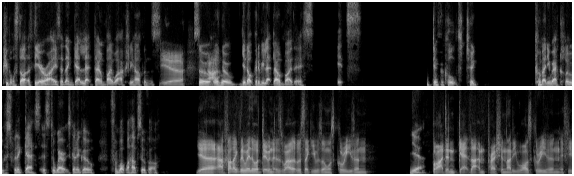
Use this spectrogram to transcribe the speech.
people start to theorize and then get let down by what actually happens. yeah, So, Ah. although you're not going to be let down by this, it's difficult to come anywhere close with a guess as to where it's going to go from what we have so far. yeah. I felt like the way they were doing it as well. It was like he was almost grieving, Yeah, but I didn't get that impression that he was grieving. If you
